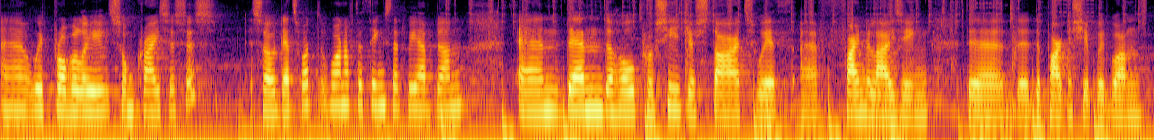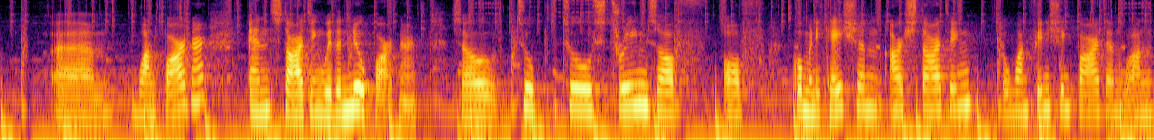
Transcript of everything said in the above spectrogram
uh, with probably some crises. So that's what one of the things that we have done. And then the whole procedure starts with uh, finalizing the, the, the partnership with one um, one partner and starting with a new partner. So two, two streams of, of communication are starting, so one finishing part and one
